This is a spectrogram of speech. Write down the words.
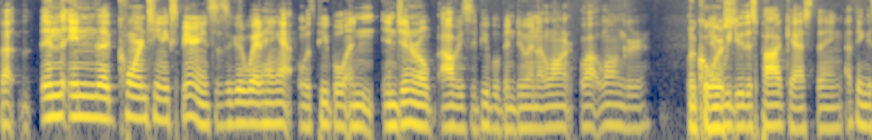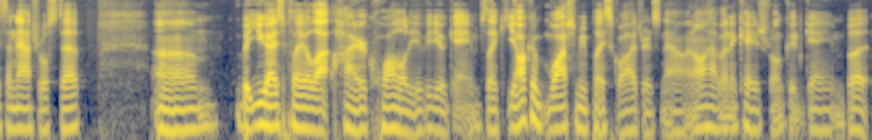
that in in the quarantine experience it's a good way to hang out with people and in general obviously people have been doing it a long, lot longer Of and course. we do this podcast thing i think it's a natural step um, but you guys play a lot higher quality of video games like y'all can watch me play squadrons now and i'll have an occasional good game but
